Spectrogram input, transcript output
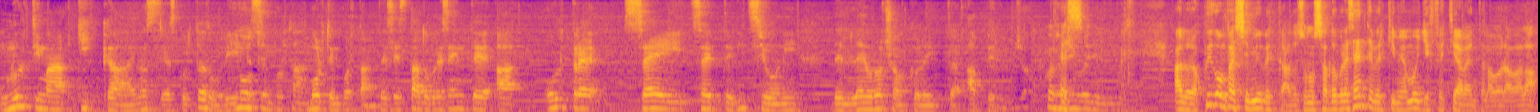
un'ultima chicca ai nostri ascoltatori. Molto importante. Molto importante. Sei stato presente a oltre 6-7 edizioni dell'Euro Chocolate a Perugia. Cosa eh ci vuoi dire di questo? Allora, qui confesso il mio peccato, sono stato presente perché mia moglie effettivamente lavorava là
